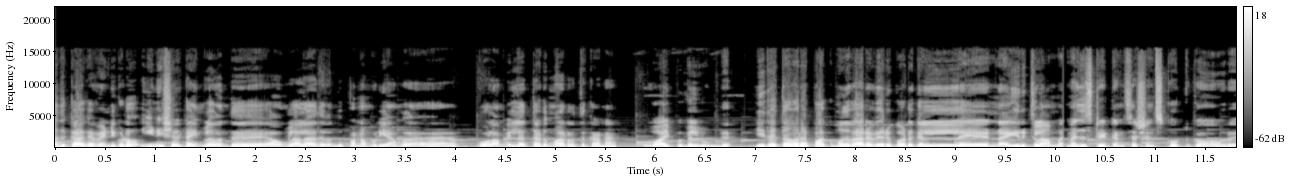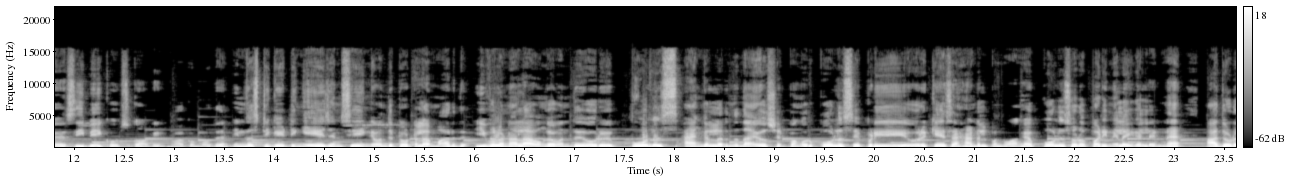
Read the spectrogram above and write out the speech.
அதுக்காக வேண்டி கூட இனிஷியல் டைமில் வந்து அவங்களால அதை வந்து பண்ண முடியாமல் போகலாம் இல்லை தடுமாறுறதுக்கான வாய்ப்புகள் உண்டு. இதை தவிர பார்க்கும்போது வேற வேறுபாடுகள் என்ன இருக்கலாம்? மேஜிஸ்ட்ரேட் அண்ட் செஷன்ஸ் கோர்ட்டுக்கும் ஒரு சிபிஐ கோர்ட்ஸ்க்கும் அப்படின்னு பார்க்கும்போது இன்வெஸ்டிகேட்டிங் ஏஜென்சியே இங்கே வந்து டோட்டலாக மாறுது. இவ்வளோ நாள் அவங்க வந்து ஒரு போலீஸ் ஆங்கிள் இருந்து தான் யோசிச்சிருப்பாங்க. ஒரு போலீஸ் எப்படி ஒரு கேஸை ஹேண்டில் பண்ணுவாங்க? போலீஸோட படிநிலைகள் என்ன? அதோட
